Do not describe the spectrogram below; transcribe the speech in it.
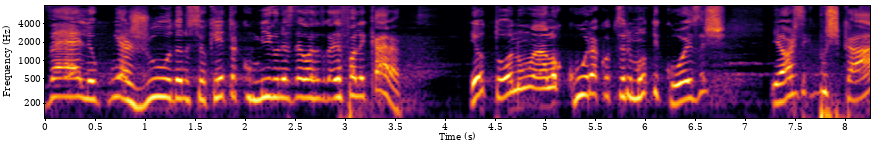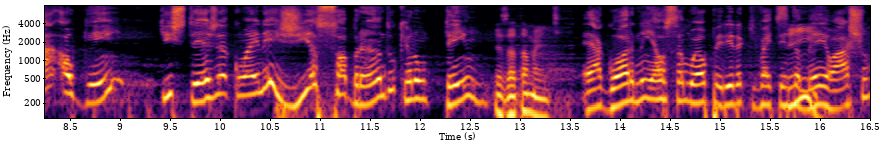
velho, me ajuda, não sei o que, entra comigo nesse negócio. Eu falei, cara, eu tô numa loucura, acontecendo um monte de coisas. Eu acho que tem que buscar alguém que esteja com a energia sobrando, que eu não tenho. Exatamente. É agora, nem é o Samuel Pereira que vai ter Sim. também, eu acho.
